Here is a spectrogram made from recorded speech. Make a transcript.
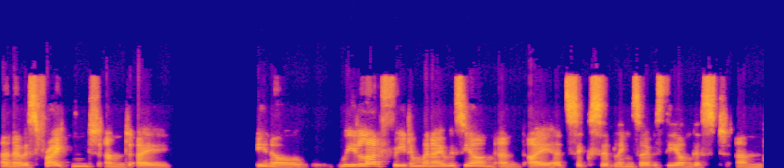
and I was frightened. And I, you know, we had a lot of freedom when I was young, and I had six siblings. I was the youngest, and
